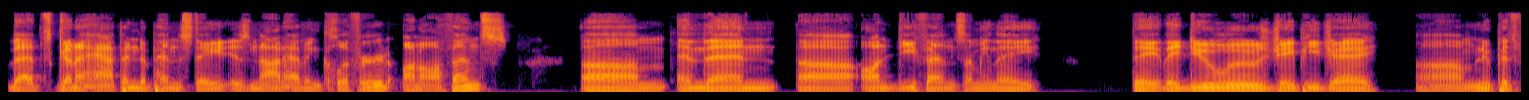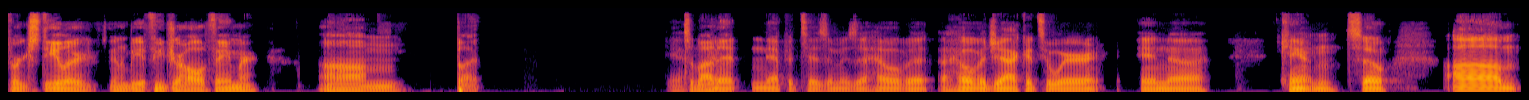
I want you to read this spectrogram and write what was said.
that's going to happen to Penn State is not having Clifford on offense. Um, and then uh, on defense, I mean they they they do lose JPJ, um, new Pittsburgh Steeler, going to be a future Hall of Famer. Um, Yeah, That's about it. Nepotism is a hell of a, a hell of a jacket to wear in uh, Canton. So, um,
